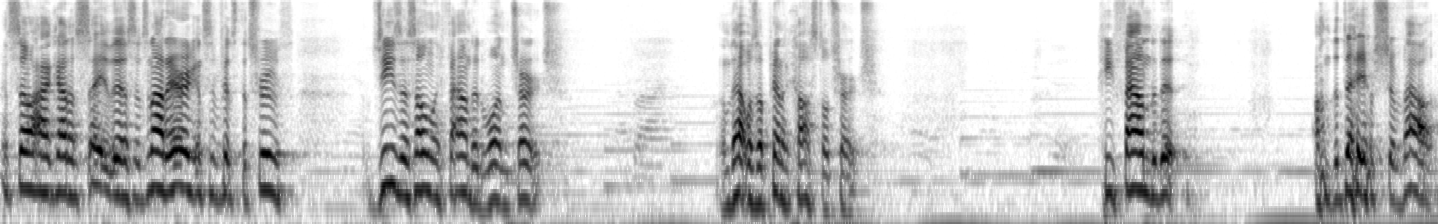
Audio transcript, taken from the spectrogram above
And so I got to say this it's not arrogance if it's the truth. Jesus only founded one church, and that was a Pentecostal church. He founded it on the day of Shavuot.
